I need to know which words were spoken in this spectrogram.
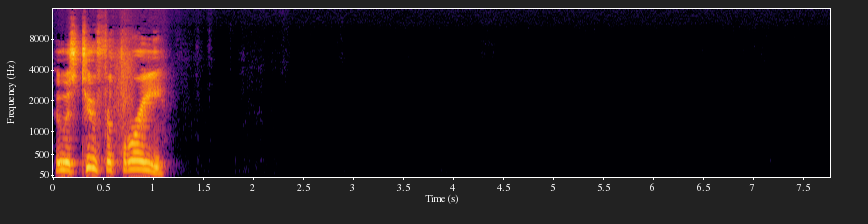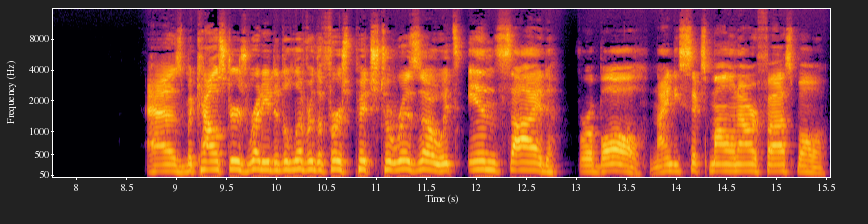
who is two for three. As McAllister is ready to deliver the first pitch to Rizzo, it's inside for a ball. 96 mile an hour fastball.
